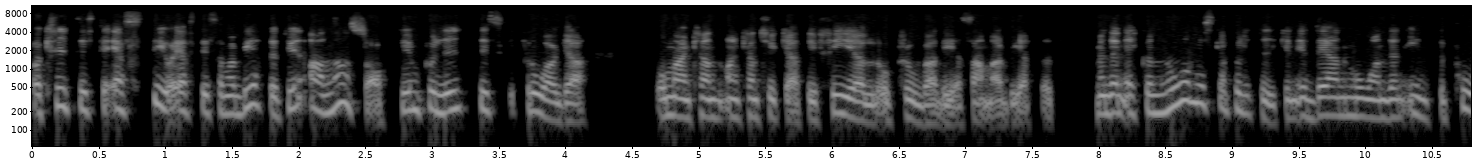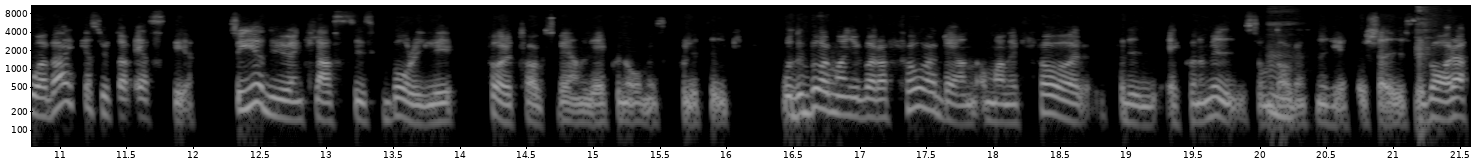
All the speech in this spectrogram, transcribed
vara kritisk till SD och SD-samarbetet är en annan sak. Det är en politisk fråga och man kan, man kan tycka att det är fel att prova det samarbetet. Men den ekonomiska politiken, i den mån den inte påverkas av SD, så är det ju en klassisk borgerlig företagsvänlig ekonomisk politik. Och då bör man ju vara för den om man är för fri ekonomi, som mm. Dagens Nyheter säger sig vara.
